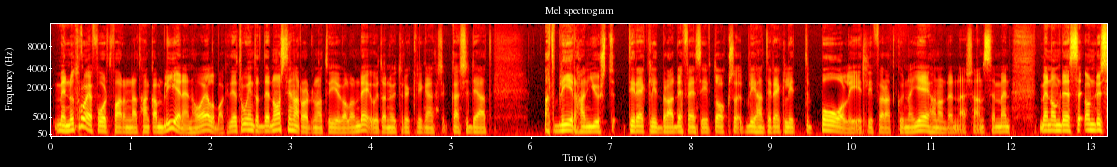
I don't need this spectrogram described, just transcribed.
men nu tror jag fortfarande att han kan bli en NHL-back. Jag tror inte att det någonsin har rått något tvivel om det, utan uttryckligen kanske det att att blir han just tillräckligt bra defensivt också, blir han tillräckligt pålitlig för att kunna ge honom den där chansen. Men, men om, det, om, det,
